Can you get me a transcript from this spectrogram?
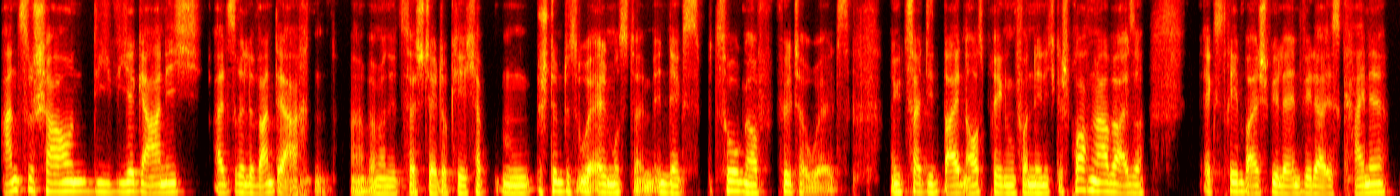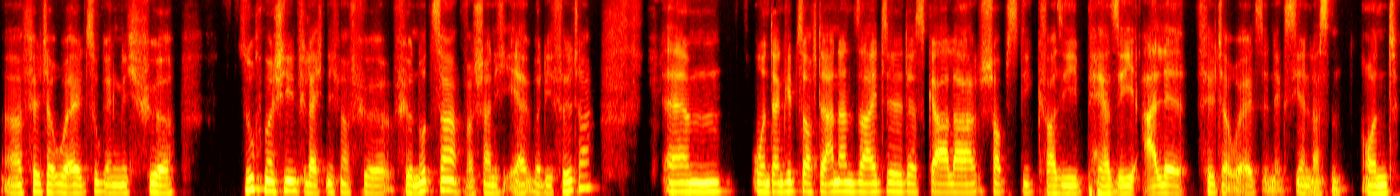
anzuschauen, die wir gar nicht als relevant erachten. Ja, wenn man jetzt feststellt, okay, ich habe ein bestimmtes URL-Muster im Index bezogen auf Filter-URLs. Dann gibt es halt die beiden Ausprägungen, von denen ich gesprochen habe. Also Extrembeispiele, entweder ist keine äh, Filter-URL zugänglich für Suchmaschinen, vielleicht nicht mal für, für Nutzer, wahrscheinlich eher über die Filter. Ähm, und dann gibt's auf der anderen Seite der Skala Shops, die quasi per se alle Filter-URLs indexieren lassen. Und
